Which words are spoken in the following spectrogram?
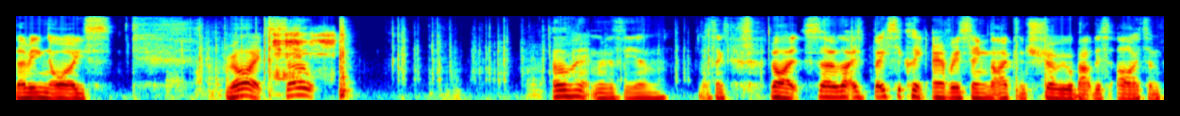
Very nice. Right, so... Oh, wait, move the, um... Things. Right, so that is basically everything that I can show you about this item.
